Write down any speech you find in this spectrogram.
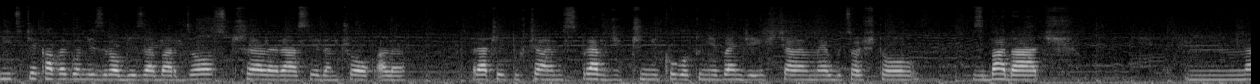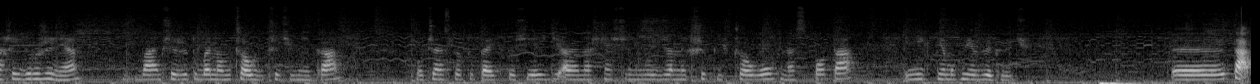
nic ciekawego nie zrobię za bardzo. Strzelę raz jeden czołg, ale raczej tu chciałem sprawdzić, czy nikogo tu nie będzie i chciałem jakby coś to zbadać naszej drużynie. Bałem się, że tu będą czołgi przeciwnika, bo często tutaj ktoś jeździ, ale na szczęście nie mieli żadnych szybkich czołgów na spota i nikt nie mógł mnie wykryć. Yy, tak.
